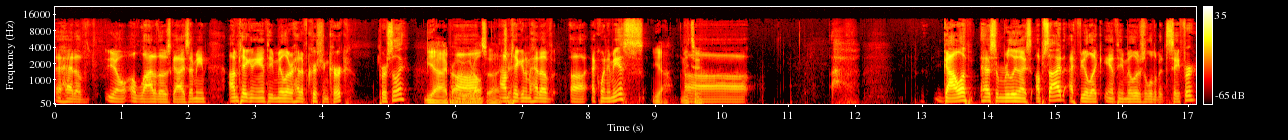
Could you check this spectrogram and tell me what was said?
ahead of you know a lot of those guys. I mean, I'm taking Anthony Miller ahead of Christian Kirk personally. Yeah, I probably would Um, also. I'm actually. taking him ahead of uh, Equanimeous. Yeah, me too. Uh, Gallup has some really nice upside. I feel like Anthony Miller's a little bit safer.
